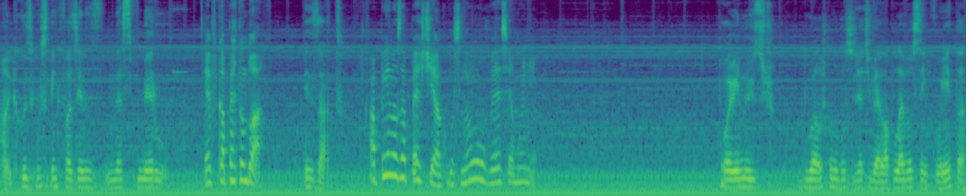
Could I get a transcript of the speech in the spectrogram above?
A única coisa que você tem que fazer nesse- primeiro. É ficar apertando A. Exato. Apenas aperte A, como se não houvesse amanhã. Porém, nos duelos, quando você já tiver lá pro level 50,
